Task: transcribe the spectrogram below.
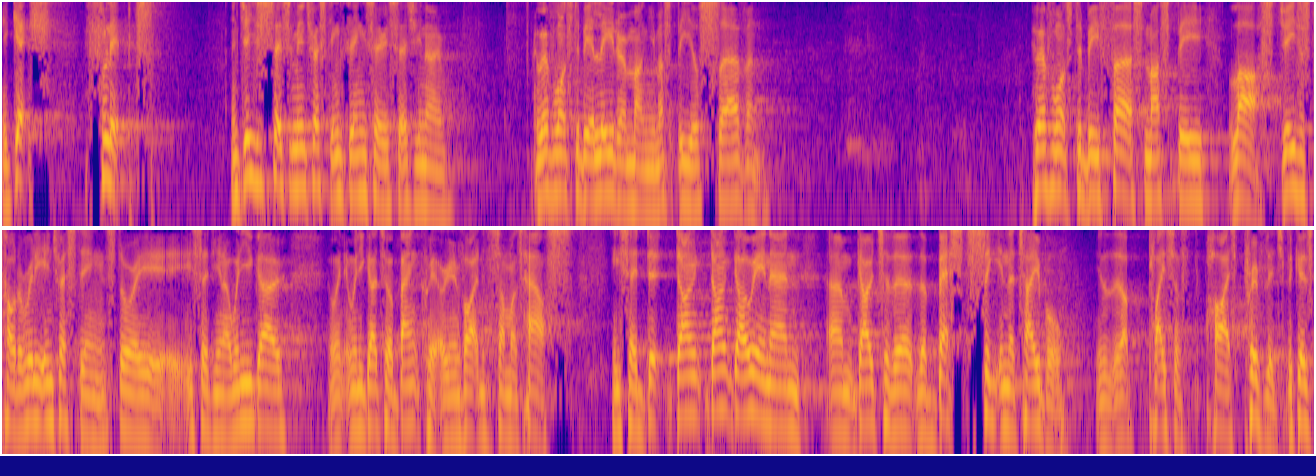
It gets flipped. And Jesus says some interesting things here. He says, you know, whoever wants to be a leader among you must be your servant. Whoever wants to be first must be last. Jesus told a really interesting story. He said, you know, when you go, when, when you go to a banquet or you're invited to someone's house, he said, don't, don't go in and um, go to the, the best seat in the table, you know, the place of highest privilege, because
